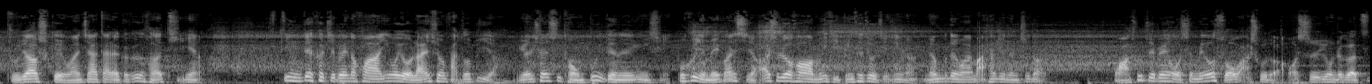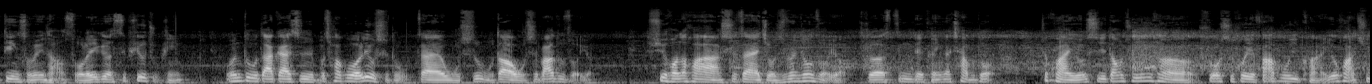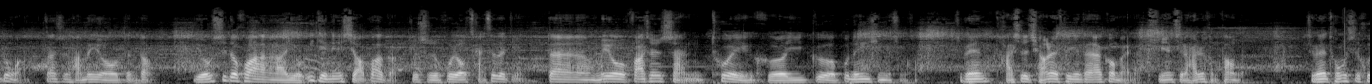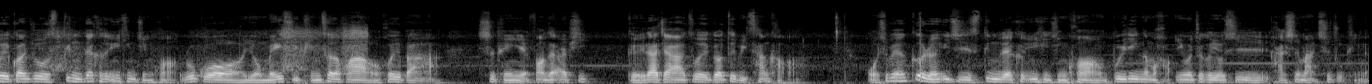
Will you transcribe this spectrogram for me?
主要是给玩家带来个更好的体验啊。Steam Deck 这边的话，因为有蓝熊反作弊啊，原生系统不一定能运行，不过也没关系啊，二十六号媒体评测就解禁了，能不能玩马上就能知道了。瓦数这边我是没有锁瓦数的，我是用这个自定锁屏档锁了一个 CPU 主屏。温度大概是不超过六十度，在五十五到五十八度左右。续航的话是在九十分钟左右，和 Steam Deck 应该差不多。这款游戏当初英特尔说是会发布一款优化驱动啊，但是还没有等到。游戏的话有一点点小 bug，就是会有彩色的点，但没有发生闪退和一个不能运行的情况。这边还是强烈推荐大家购买的，体验起来还是很棒的。这边同时会关注 Steam Deck 的运行情况，如果有媒体评测的话，我会把。视频也放在二 P，给大家做一个对比参考啊。我这边个人预计 Steam Deck 运行情况不一定那么好，因为这个游戏还是蛮吃主屏的。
